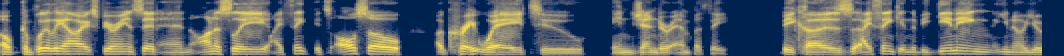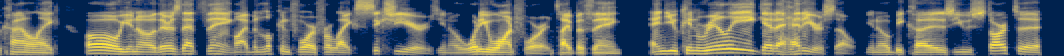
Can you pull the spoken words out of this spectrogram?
Oh, completely how I experience it. And honestly, I think it's also a great way to engender empathy because I think in the beginning, you know, you're kind of like, oh, you know, there's that thing. Oh, I've been looking for it for like six years. You know, what do you want for it? Type of thing. And you can really get ahead of yourself, you know, because you start to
